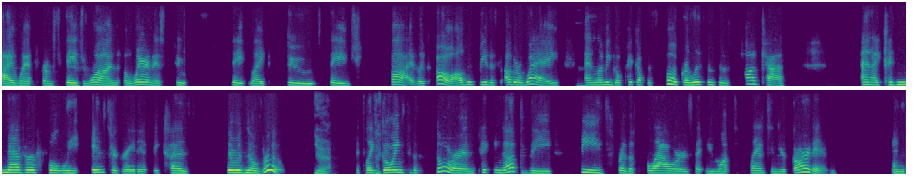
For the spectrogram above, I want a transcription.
I went from stage one awareness to state like to stage five. Like, oh, I'll just be this other way, and mm-hmm. let me go pick up this book or listen to this podcast. And I could never fully integrate it because there was no room. Yeah. It's like going to the store and picking up the seeds for the flowers that you want to plant in your garden. And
